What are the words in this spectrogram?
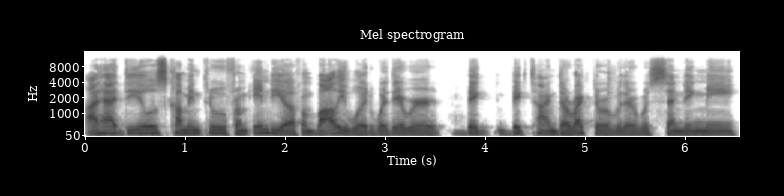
I had deals coming through from India, from Bollywood, where they were big, big time director over there was sending me,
